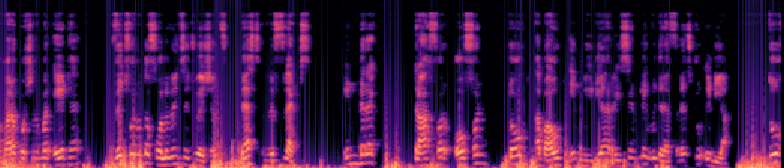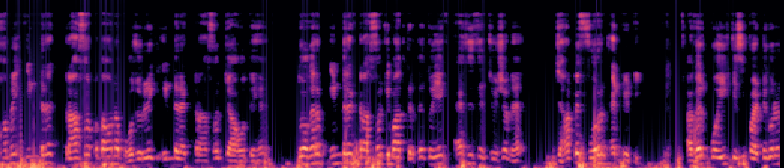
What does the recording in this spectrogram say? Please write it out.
हमारा क्वेश्चन नंबर एट है which one of the following situation best reflect indirect transfer often talked about in media recently with reference to India. तो हमें इनडायरेक्ट ट्रांसफ़र पता होना बहुत ज़रूरी है कि इनडायरेक्ट ट्रांसफ़र क्या होते हैं। तो अगर हम इनडायरेक्ट ट्रांसफ़र की बात करते हैं तो ये एक ऐसी सिचुएशन है जहाँ पे फॉरेन एंटिटी अगर कोई किसी पर्टिकुलर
